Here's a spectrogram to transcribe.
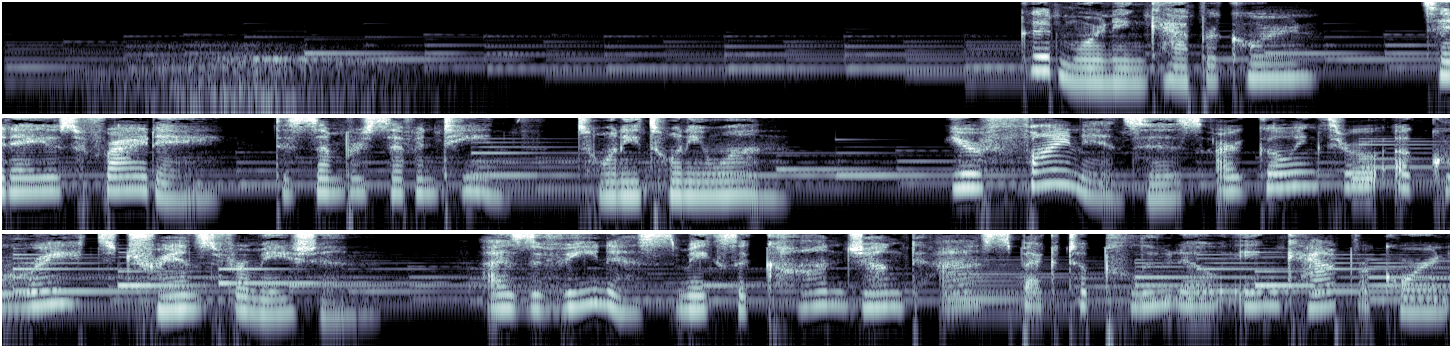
Good morning, Capricorn. Today is Friday, December 17th, 2021. Your finances are going through a great transformation as Venus makes a conjunct aspect to Pluto in Capricorn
